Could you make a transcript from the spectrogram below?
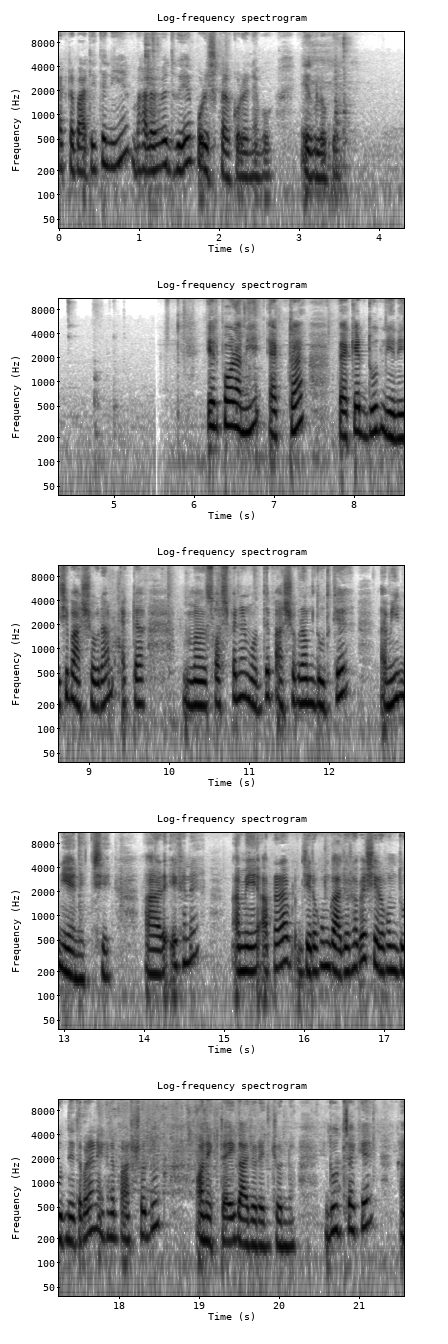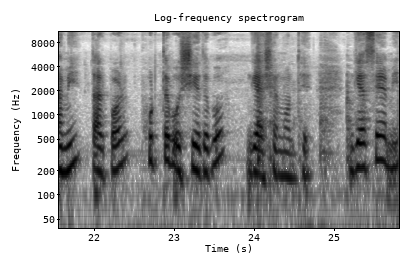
একটা বাটিতে নিয়ে ভালোভাবে ধুয়ে পরিষ্কার করে নেব এগুলোকে। এরপর আমি একটা প্যাকেট দুধ নিয়ে নিয়েছি, পাঁচশো গ্রাম। একটা সসপ্যানের মধ্যে পাঁচশো গ্রাম দুধকে আমি নিয়ে নিচ্ছি। আর এখানে আমি, আপনারা যেরকম গাজর হবে সেরকম দুধ নিতে পারেন। এখানে পাঁচশো দুধ অনেকটাই গাজরের জন্য। দুধটাকে আমি তারপর ফুটতে বসিয়ে দেব গ্যাসের মধ্যে। গ্যাসে আমি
